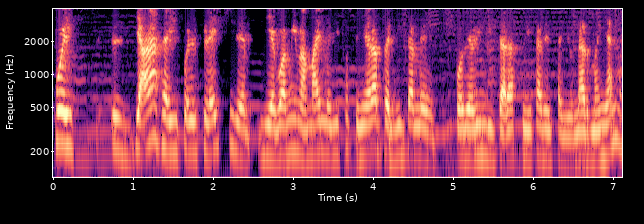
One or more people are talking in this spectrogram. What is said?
pues ya ahí fue el flex y llegó a mi mamá y le dijo, señora, permítame poder invitar a su hija a desayunar mañana.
